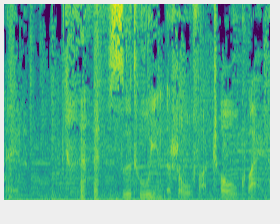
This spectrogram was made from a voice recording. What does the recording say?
来了。司徒影的手法超快的，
